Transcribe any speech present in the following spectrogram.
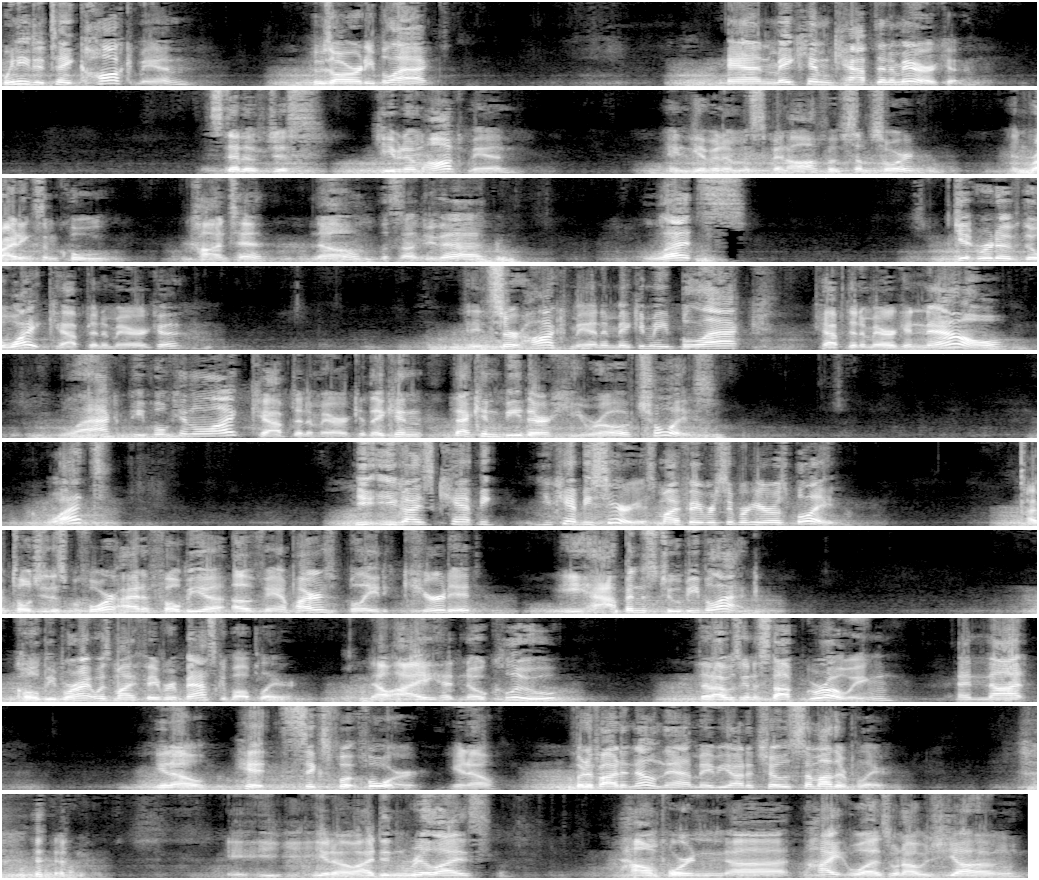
We need to take Hawkman, who's already black, and make him Captain America instead of just keeping him Hawkman and giving him a spin-off of some sort and writing some cool content. No, let's not do that. Let's get rid of the white Captain America and insert Hawkman and make him a black Captain America. Now, black people can like Captain America. They can that can be their hero of choice. What? You you guys can't be you can't be serious. My favorite superhero is Blade. I've told you this before. I had a phobia of vampires. Blade cured it. He happens to be black. Kobe Bryant was my favorite basketball player. Now, I had no clue that I was going to stop growing and not, you know, hit six foot four, you know. But if I'd have known that, maybe I'd have chose some other player. you know, I didn't realize how important uh, height was when I was young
